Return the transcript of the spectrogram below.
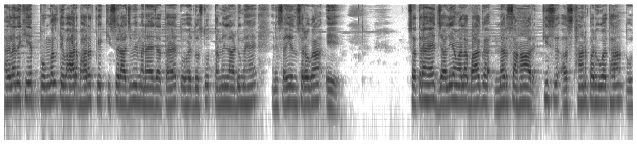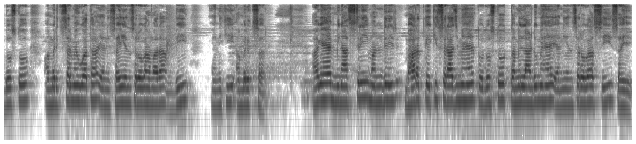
अगला देखिए, पोंगल त्यौहार भारत के किस राज्य में मनाया जाता है? तो है दोस्तों, तमिलनाडु में है। यानी सही आंसर होगा ए सत्रह है, जालियांवाला बाग, नरसंहार किस स्थान पर हुआ था? तो दोस्तों, अमृतसर में हुआ था। यानी सही आंसर होगा हमारा बी यानी कि अमृतसर। आगे है मीनाश्री मंदिर, भारत के किस राज्य में है? तो दोस्तों, तमिलनाडु में है, यानी आंसर होगा सी सही।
